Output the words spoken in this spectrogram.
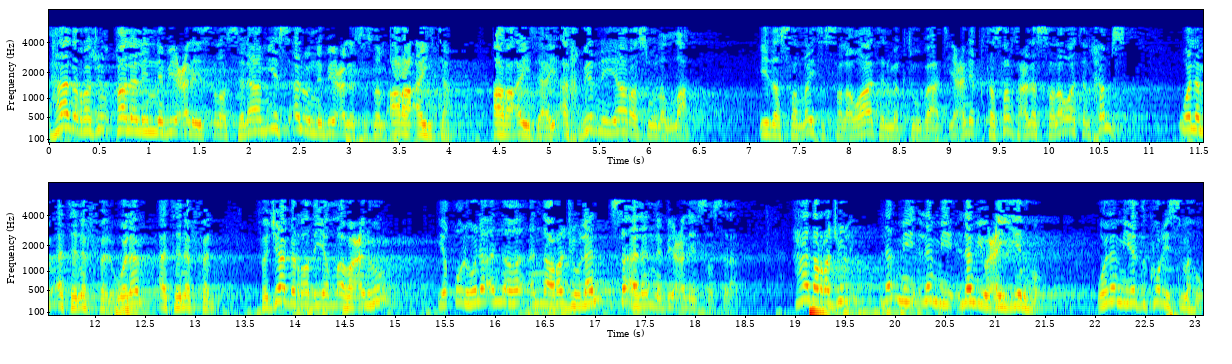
هذا الرجل قال للنبي عليه الصلاة والسلام يسأل النبي عليه الصلاة والسلام أرأيت؟ أرأيت؟ أي أخبرني يا رسول الله إذا صليت الصلوات المكتوبات يعني اقتصرت على الصلوات الخمس ولم أتنفل ولم أتنفل. فجابر رضي الله عنه يقول هنا أن أن رجلا سأل النبي عليه الصلاة والسلام هذا الرجل لم لم لم يعينه ولم يذكر اسمه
